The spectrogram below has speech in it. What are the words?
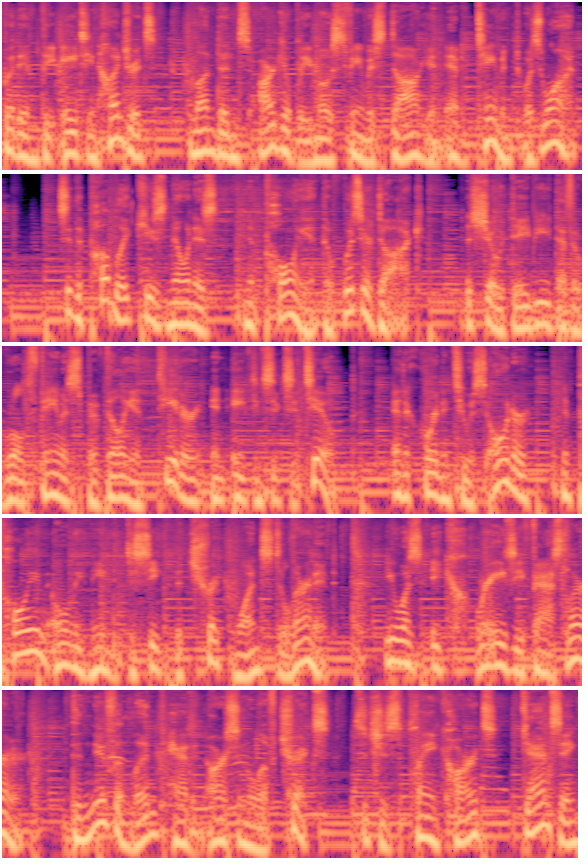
but in the 1800s, London's arguably most famous dog in entertainment was one. To the public, he's known as Napoleon the Wizard Dog. The show debuted at the world-famous Pavilion Theatre in 1862, and according to his owner, Napoleon only needed to seek the trick once to learn it. He was a crazy fast learner. The Newfoundland had an arsenal of tricks, such as playing cards, dancing,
